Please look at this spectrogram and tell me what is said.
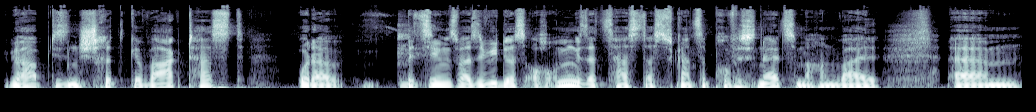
überhaupt diesen Schritt gewagt hast oder beziehungsweise wie du es auch umgesetzt hast, das Ganze professionell zu machen, weil ähm,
